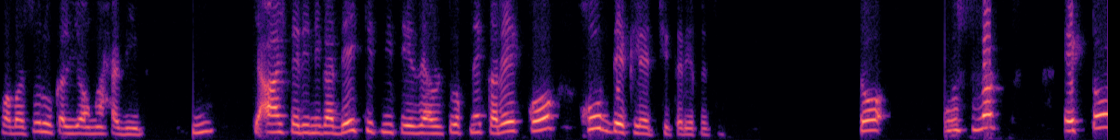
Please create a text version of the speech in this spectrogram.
فبصرک اليوم حدید۔ کہ آج تیری نگاہ دیکھ کتنی تیز ہے اور تو اپنے کرے کو خوب دیکھ لے اچھی طریقے سے۔ تو اس وقت ایک تو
